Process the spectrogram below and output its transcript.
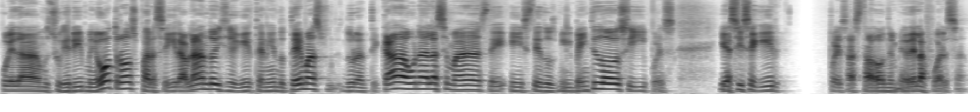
puedan sugerirme otros para seguir hablando y seguir teniendo temas durante cada una de las semanas de este 2022 y pues y así seguir pues hasta donde me dé la fuerza.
